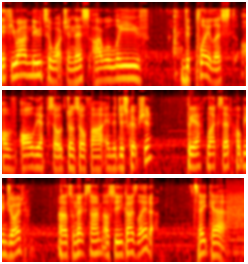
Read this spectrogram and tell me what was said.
If you are new to watching this, I will leave the playlist of all the episodes done so far in the description. But yeah, like I said, hope you enjoyed. And until next time, I'll see you guys later. Take care.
